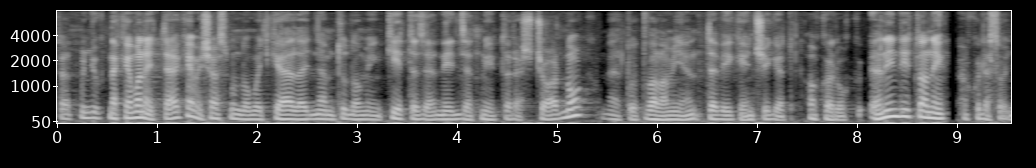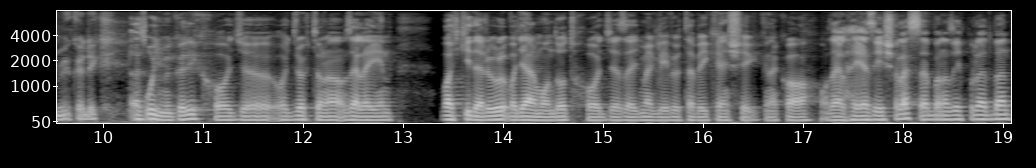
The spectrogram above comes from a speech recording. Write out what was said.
Tehát mondjuk nekem van egy telkem, és azt mondom, hogy kell egy nem tudom én 2000 négyzetméteres csarnok, mert ott valamilyen tevékenységet akarok elindítani, akkor ez hogy működik? Ez úgy működik, hogy, hogy rögtön az elején vagy kiderül, vagy elmondod, hogy ez egy meglévő tevékenységnek a, az elhelyezése lesz ebben az épületben,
